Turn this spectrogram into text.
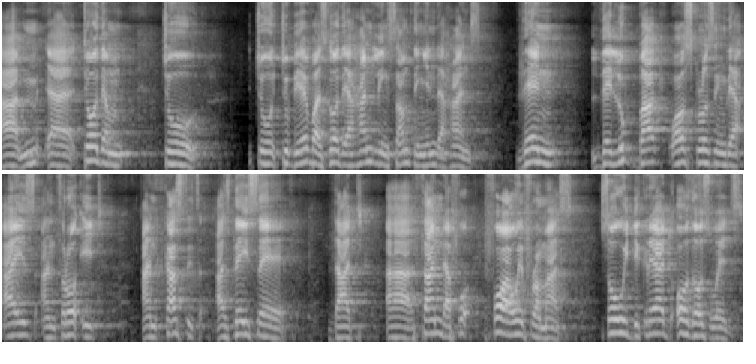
uh, tell them to, to, to behave as though they're handling something in their hands. Then they look back whilst closing their eyes and throw it and cast it, as they say, that uh, thunder fall away from us. So we declared all those words.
